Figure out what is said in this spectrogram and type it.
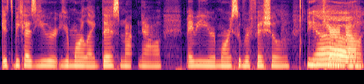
it's because you're you're more like this ma- now. Maybe you're more superficial. yeah. You care about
